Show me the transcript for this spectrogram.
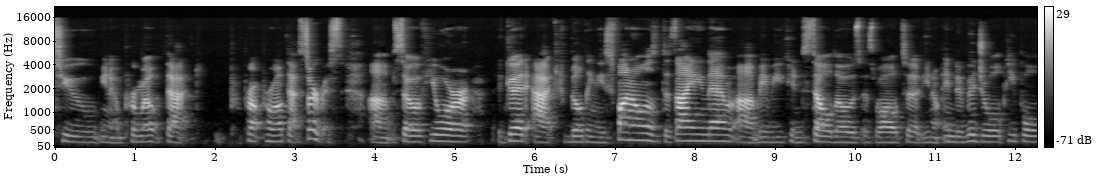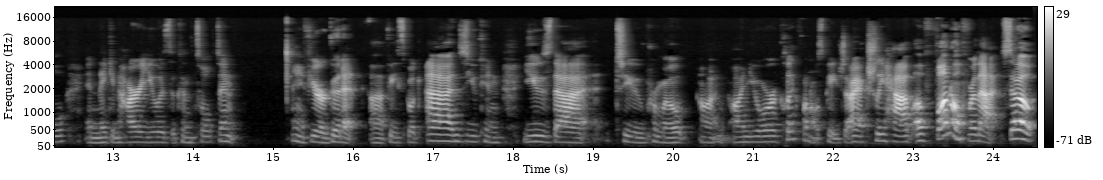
to you know promote that pr- promote that service um, so if you're good at building these funnels designing them. Uh, maybe you can sell those as well to you know individual people and they can hire you as a consultant. If you're good at uh, facebook ads you can use that to promote on on your ClickFunnels page. I actually have a funnel for that. So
